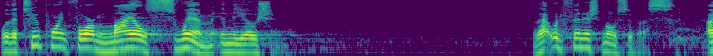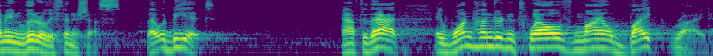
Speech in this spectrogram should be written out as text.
with a 2.4 mile swim in the ocean. That would finish most of us. I mean, literally finish us. That would be it. After that, a 112 mile bike ride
